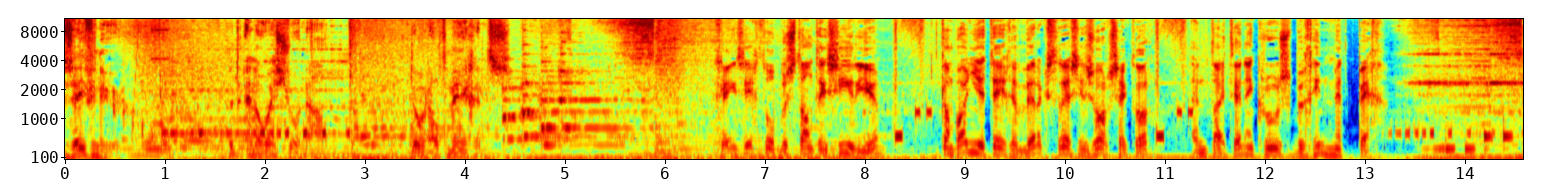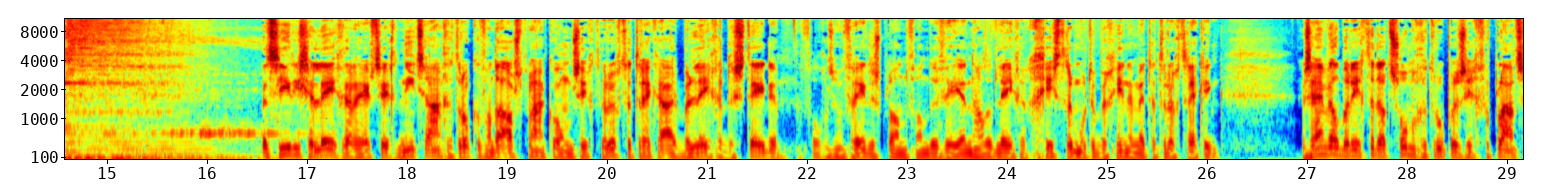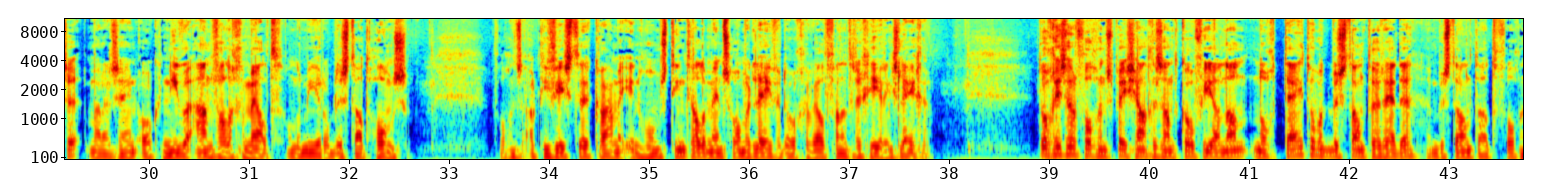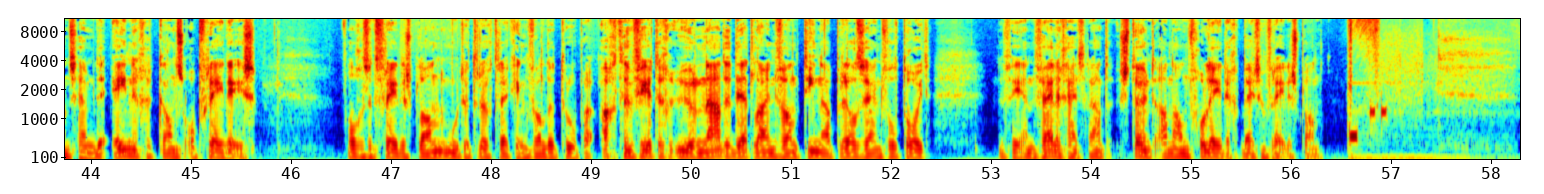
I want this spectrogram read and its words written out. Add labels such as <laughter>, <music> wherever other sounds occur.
7 uur. Het NOS-journaal. Dorald Megens. Geen zicht op bestand in Syrië. Campagne tegen werkstress in zorgsector. En Titanic Cruise begint met pech. Het Syrische leger heeft zich niets aangetrokken van de afspraak om zich terug te trekken uit belegerde steden. Volgens een vredesplan van de VN had het leger gisteren moeten beginnen met de terugtrekking. Er zijn wel berichten dat sommige troepen zich verplaatsen, maar er zijn ook nieuwe aanvallen gemeld, onder meer op de stad Homs. Volgens activisten kwamen in Homs tientallen mensen om het leven door geweld van het regeringsleger. Toch is er volgens speciaal gezant Kofi Annan nog tijd om het bestand te redden. Een bestand dat volgens hem de enige kans op vrede is. Volgens het vredesplan moet de terugtrekking van de troepen 48 uur na de deadline van 10 april zijn voltooid. De VN-veiligheidsraad steunt Annan volledig bij zijn vredesplan.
